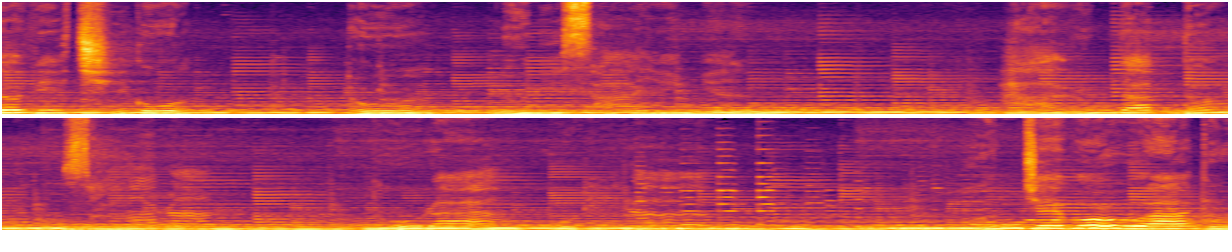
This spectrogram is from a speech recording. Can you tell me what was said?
낙엽이 지고 또 눈이 쌓이면 아름답던 사랑 돌아오리라. 언제 보아도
